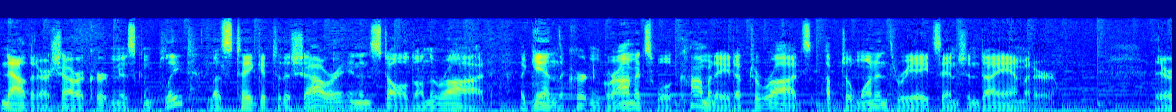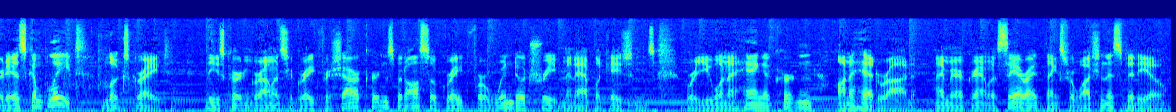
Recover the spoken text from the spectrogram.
Now that our shower curtain is complete, let's take it to the shower and install it on the rod. Again, the curtain grommets will accommodate up to rods up to 1 and 3 8 inch in diameter. There it is complete. Looks great. These curtain grommets are great for shower curtains, but also great for window treatment applications where you want to hang a curtain on a head rod. I'm Eric Grant with Sailrite. Thanks for watching this video.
